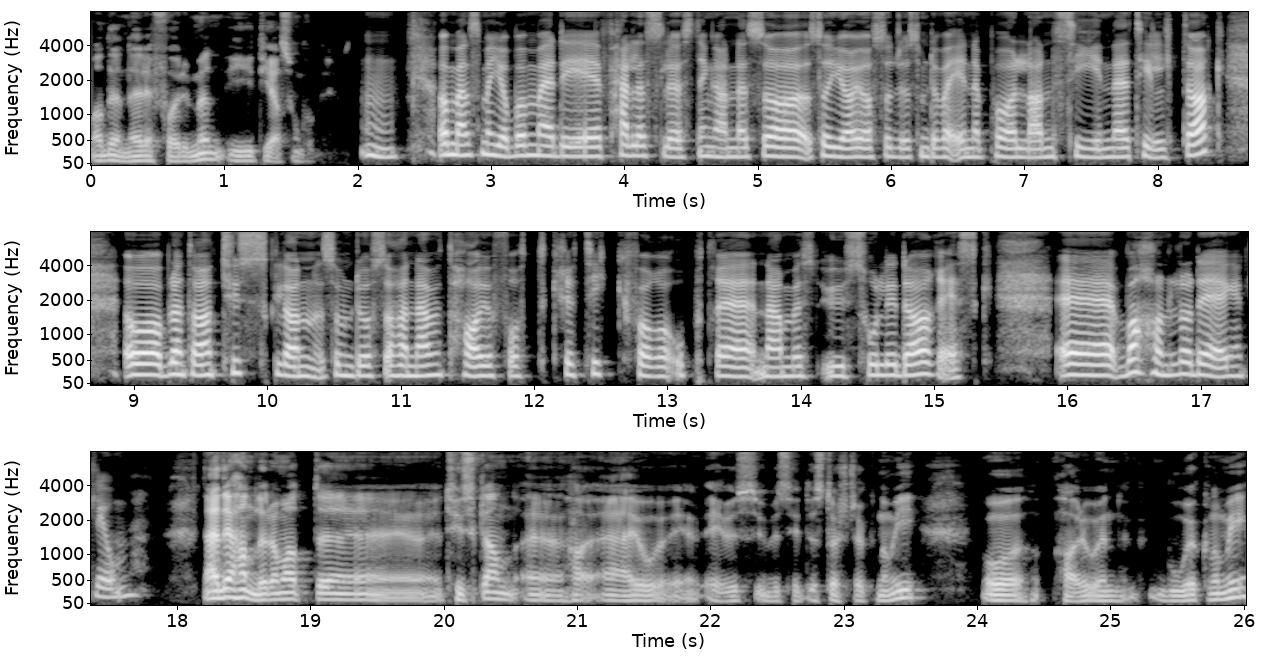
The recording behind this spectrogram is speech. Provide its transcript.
av denne reformen, i tida som kommer. Mm. Og mens vi jobber med de felles løsningene, så, så, gjør jo også du, som du var inne på, land sine tiltak. Og blant annet Tyskland, som du også har nevnt, har jo fått kritikk for å opptre nærmest usolidarisk. Eh, hva handler det egentlig om? Nei, Det handler om at uh, Tyskland uh, er jo EUs ubestridte største økonomi, og har jo en god økonomi.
